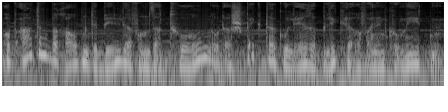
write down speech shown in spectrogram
Ob atemberaubende Bilder vom Saturn oder spektakuläre Blicke auf einen Kometen.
